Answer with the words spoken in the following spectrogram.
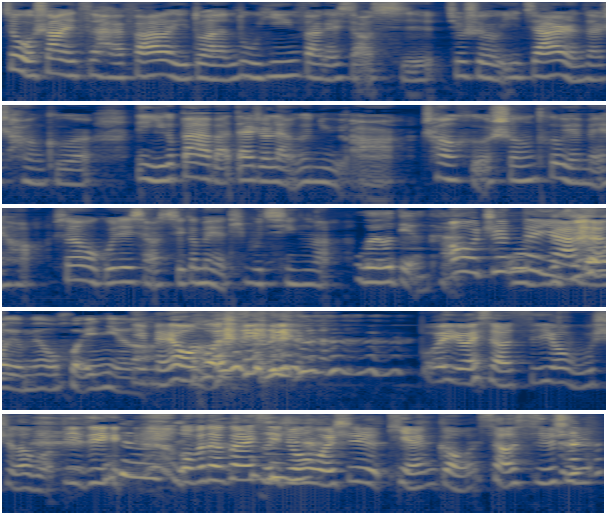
就我上一次还发了一段录音发给小西，就是有一家人在唱歌，那一个爸爸带着两个女儿唱和声，特别美好。虽然我估计小西根本也听不清了。我有点开哦，真的呀？我我有没有回你 了？你没有回，我以为小西又无视了我。毕竟 我们的关系中，我是舔狗，小西是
